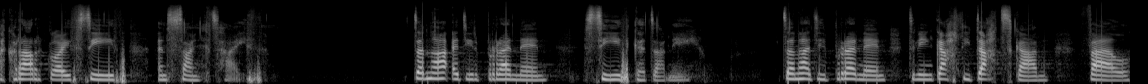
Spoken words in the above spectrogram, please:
ac yr arglwydd sydd yn sanctaidd. Dyna ydy'r brenin sydd gyda ni. Dyna ydy'r brenin dyn ni'n gallu datgan fel...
